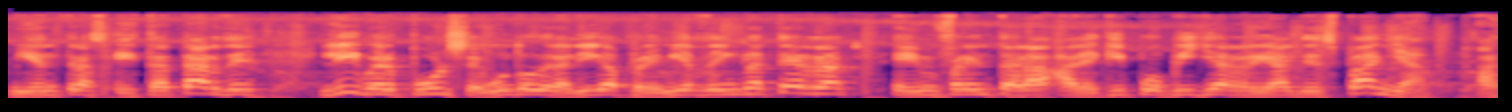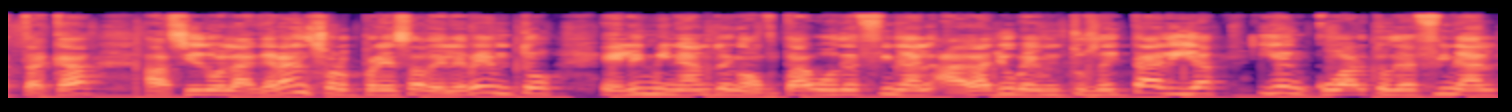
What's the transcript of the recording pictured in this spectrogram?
Mientras esta tarde, Liverpool, segundo de la Liga Premier de Inglaterra, enfrentará al equipo Villarreal de España. Hasta acá ha sido la gran sorpresa del evento, eliminando en octavos de final a la Juventus de Italia y en cuartos de final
